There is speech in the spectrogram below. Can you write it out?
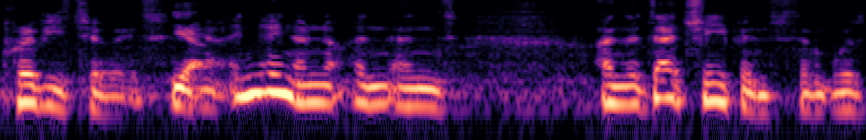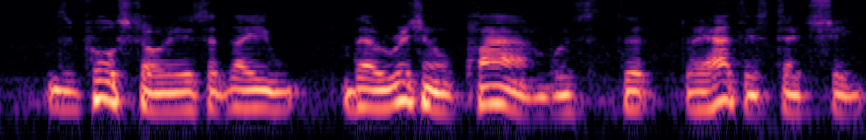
privy to it. Yeah. You know, and, you know, and and and the dead sheep incident was the full story is that they their original plan was that they had this dead sheep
